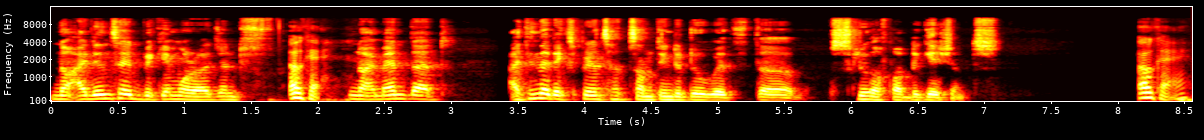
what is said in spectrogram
No, I didn't say it became more urgent. Okay. No, I meant that I think that experience had something to do with the slew of publications. Okay.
